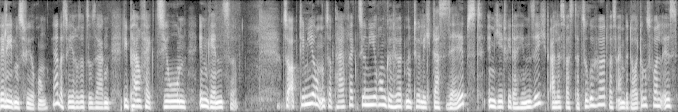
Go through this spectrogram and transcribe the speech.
der Lebensführung. Ja, das wäre sozusagen die Perfektion in Gänze. Zur Optimierung und zur Perfektionierung gehört natürlich das Selbst in jedweder Hinsicht, alles was dazugehört, was einem bedeutungsvoll ist.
